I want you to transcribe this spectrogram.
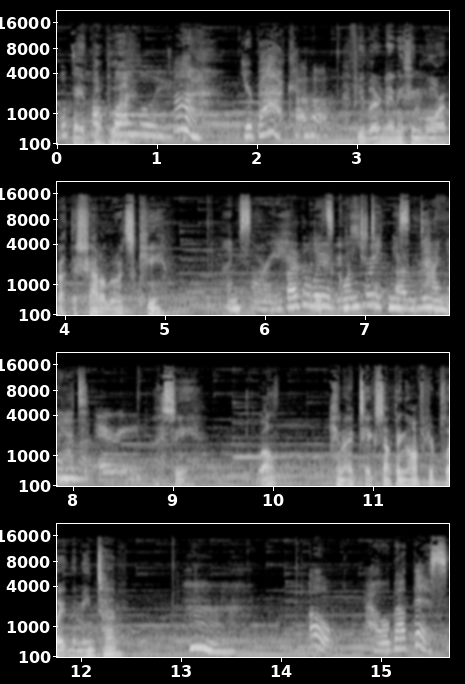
What's Hey, poppin'? Ah, you're back. Have you learned anything more about the Shadow Lord's key? I'm sorry, By the but way, it's going to take me some time yet. I see. Well, can I take something off your plate in the meantime? Hmm. About this?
